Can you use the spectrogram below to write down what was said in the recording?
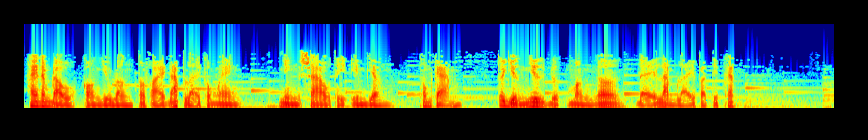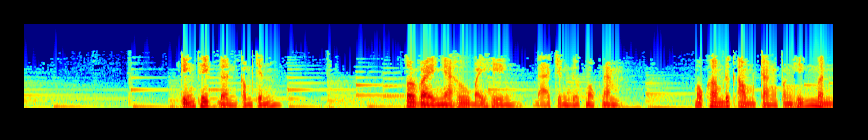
Hai năm đầu còn nhiều lần tôi phải đáp lễ công an, nhưng sau thì im dần, thông cảm, tôi dường như được mần ngơ để làm lễ và tiếp khách. Kiến thiết đền công chính Tôi về nhà hưu Bảy Hiền đã chừng được một năm. Một hôm Đức ông Trần Văn Hiến Minh,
